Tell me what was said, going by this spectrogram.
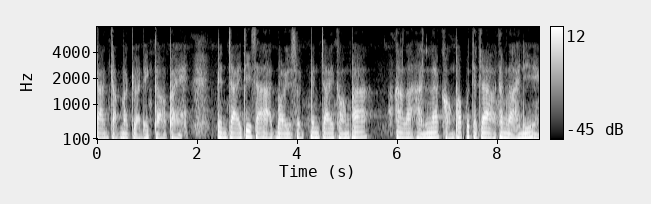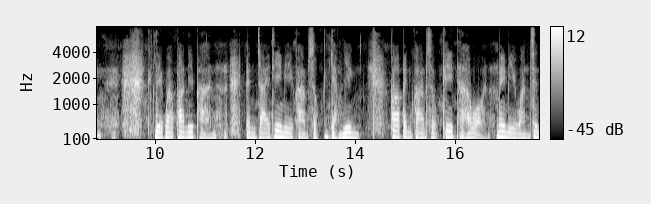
การกลับมาเกิดอีกต่อไป เป็นใจที่สะอาดบริสุทธิ์ เป็นใจของพระอาหารหันต์และของพระพุทธเจ้าทั้งหลายนี้เอง เรียกว่าพระนิพพาน เป็นใจที่มีความสุขอย่างยิ่ง เพราะเป็นความสุขที่ถาวรไม่มีวันสิ้น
